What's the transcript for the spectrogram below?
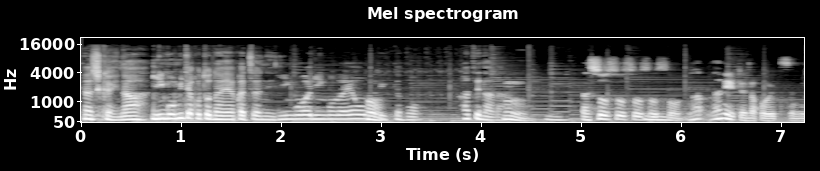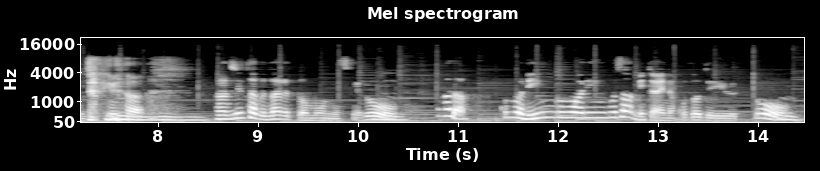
確かにな。リンゴ見たことない赤ちゃんにリンゴはリンゴだよって言っても、ハテナだ。うん。うん。あそうそうそうそうそう、うな。何言ってんだこいつみたいうんなうん感じに多分なると思うんですけうど、んだから、このリンゴはリンゴだみたいなことで言うと、うん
